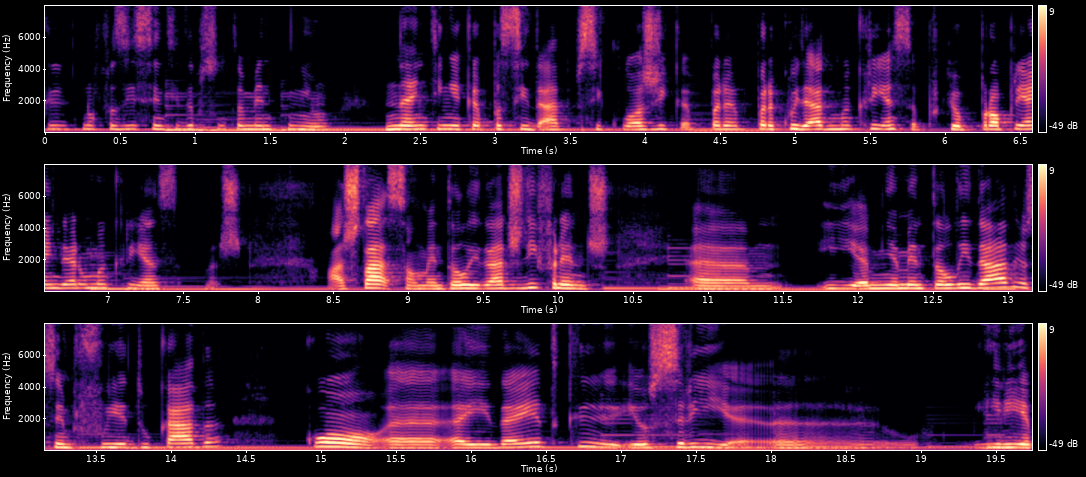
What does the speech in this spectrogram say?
que não fazia sentido absolutamente nenhum. Nem tinha capacidade psicológica para, para cuidar de uma criança, porque eu própria ainda era uma criança, mas Lá está, são mentalidades diferentes. E a minha mentalidade, eu sempre fui educada com uh, a ideia de que eu seria, uh, iria,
